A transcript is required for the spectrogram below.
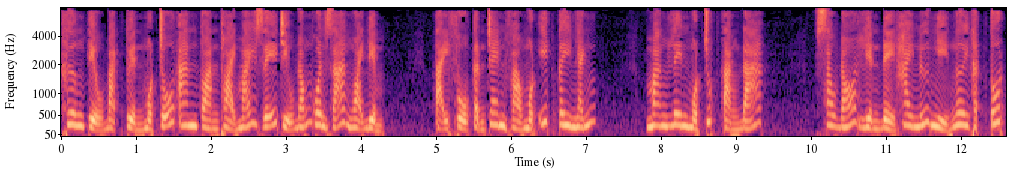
Khương Tiểu Bạch tuyển một chỗ an toàn thoải mái dễ chịu đóng quân giá ngoại điểm. Tại phủ cận chen vào một ít cây nhánh. Mang lên một chút tảng đá. Sau đó liền để hai nữ nghỉ ngơi thật tốt.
